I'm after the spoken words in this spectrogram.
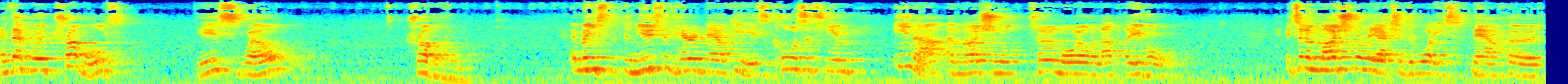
And that word troubled is, well, troubling. It means that the news that Herod now hears causes him inner emotional turmoil and upheaval. It's an emotional reaction to what he's now heard.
